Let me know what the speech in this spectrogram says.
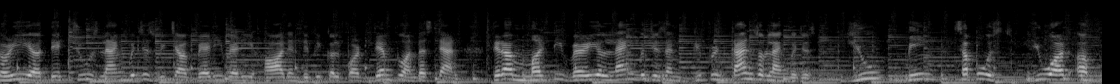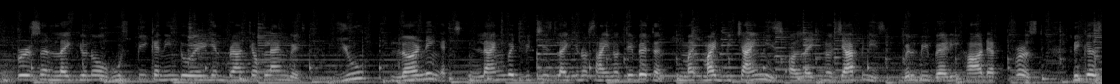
career they choose languages which are very very hard and difficult for them to understand. There are multivariate languages and different kinds of languages. You being suppose you are a person like you know who speak an indo-aryan branch of language you learning language which is like you know sino-tibetan might, might be chinese or like you know japanese will be very hard at first because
